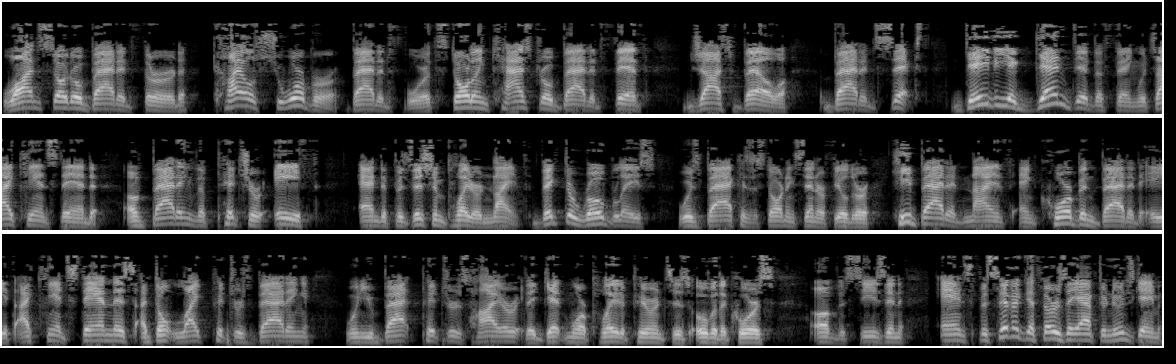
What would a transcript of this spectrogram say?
Juan Soto batted third. Kyle Schwarber batted fourth. Starlin Castro batted fifth. Josh Bell batted sixth. Davey again did the thing, which I can't stand, of batting the pitcher eighth and a position player ninth. Victor Robles was back as a starting center fielder. He batted ninth and Corbin batted eighth. I can't stand this. I don't like pitchers batting. When you bat pitchers higher, they get more plate appearances over the course of the season. And specific to Thursday afternoon's game,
